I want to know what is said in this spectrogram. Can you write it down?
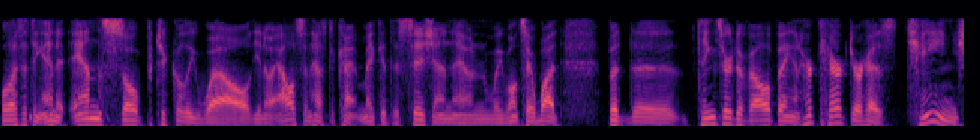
Well, that's the thing, and it ends so particularly well. You know, Allison has to kind of make a decision, and we won't say what, but the things are developing, and her character has changed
